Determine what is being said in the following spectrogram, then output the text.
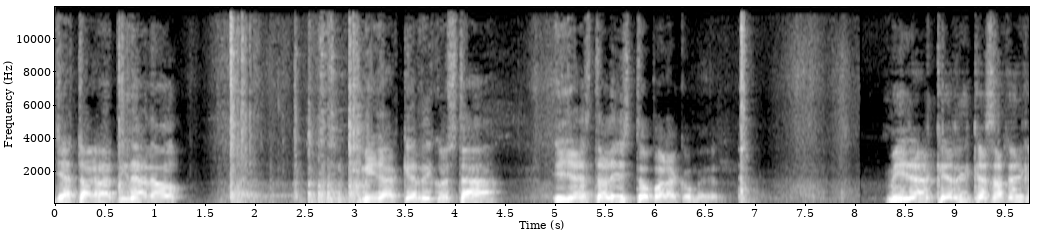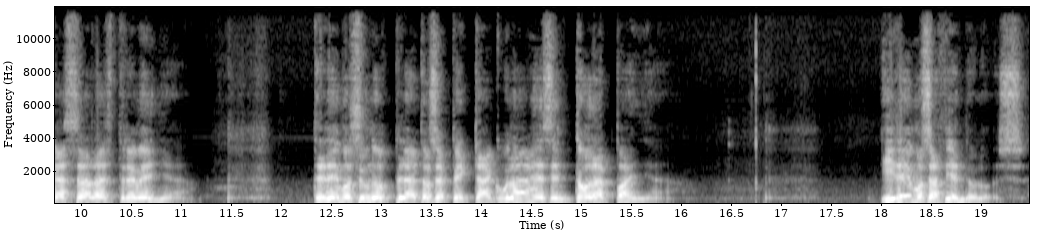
Ya está gratinado. Mirad qué rico está. Y ya está listo para comer. Mirad qué ricas acercas sala extremeña. Tenemos unos platos espectaculares en toda España. Iremos haciéndolos.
